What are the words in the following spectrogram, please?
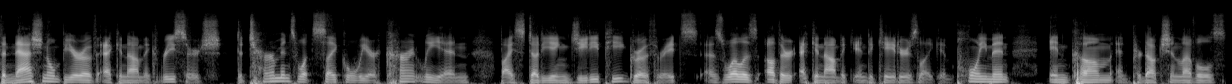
The National Bureau of Economic Research determines what cycle we are currently in by studying GDP growth rates, as well as other economic indicators like employment, income, and production levels.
